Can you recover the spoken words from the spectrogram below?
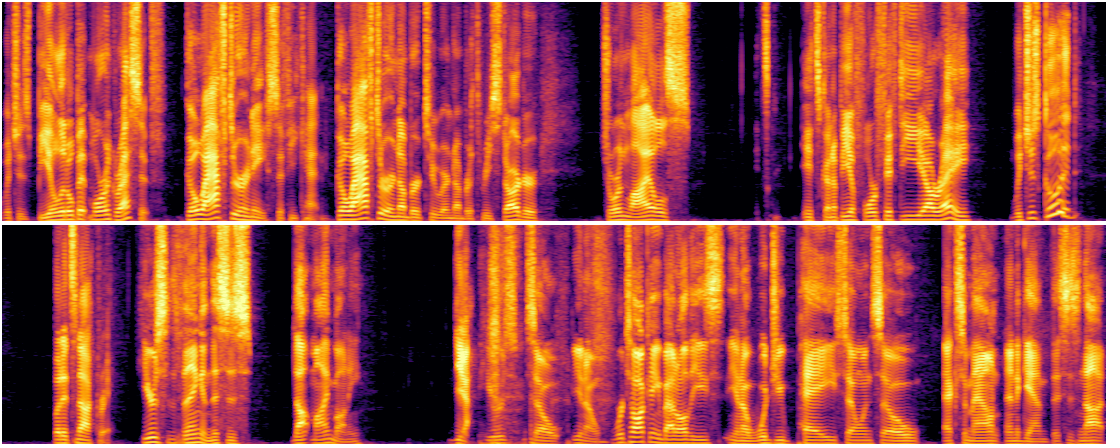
which is be a little bit more aggressive. Go after an ace if you can. Go after a number two or number three starter. Jordan Lyles, it's it's going to be a 450 ERA, which is good, but it's not great. Here's the thing, and this is not my money. Yeah. Here's so you know we're talking about all these. You know, would you pay so and so X amount? And again, this is not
